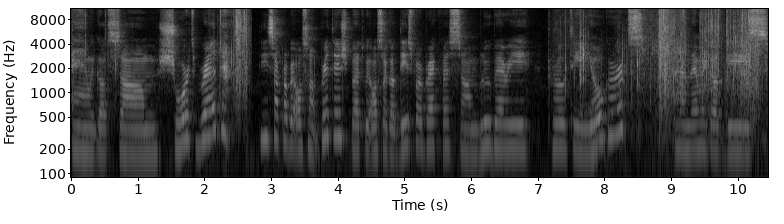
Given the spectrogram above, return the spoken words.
And we got some shortbread These are probably also not British, but we also got these for breakfast. Some blueberry protein yogurts. And then we got these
